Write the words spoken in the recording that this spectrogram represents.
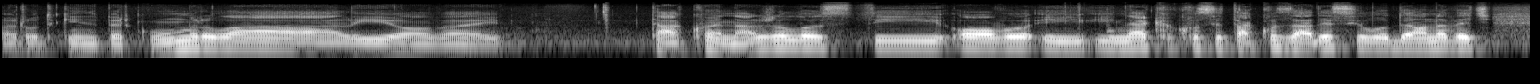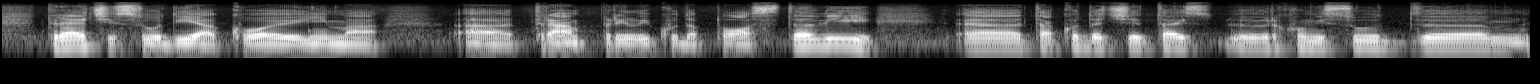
Ruth Ginsberg umrla, ali ovaj tako je nažalost i ovo i, i nekako se tako zadesilo da je ona već treći sudija koju ima uh, Trump priliku da postavi E, tako da će taj vrhovni sud um,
